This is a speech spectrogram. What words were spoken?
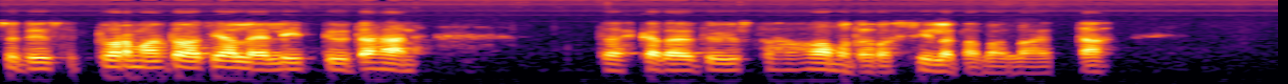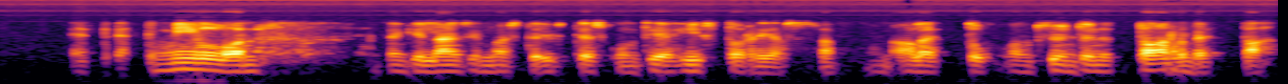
Se tietysti varmaan taas jälleen liittyy tähän, että ehkä täytyy just vähän hahmotella sillä tavalla, että, että, että milloin jotenkin länsimaisten yhteiskuntien historiassa on alettu, on syntynyt tarvetta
